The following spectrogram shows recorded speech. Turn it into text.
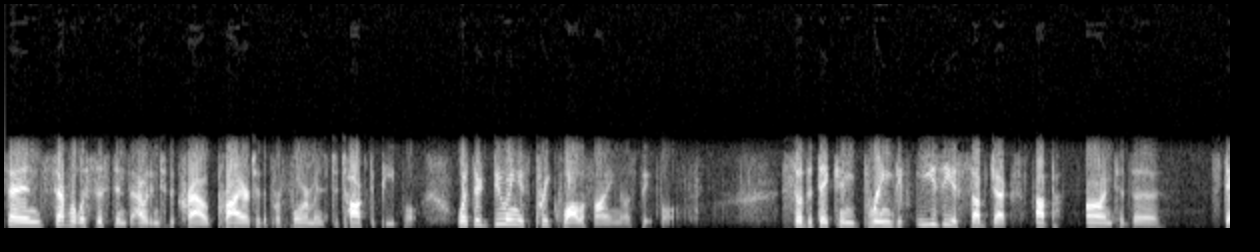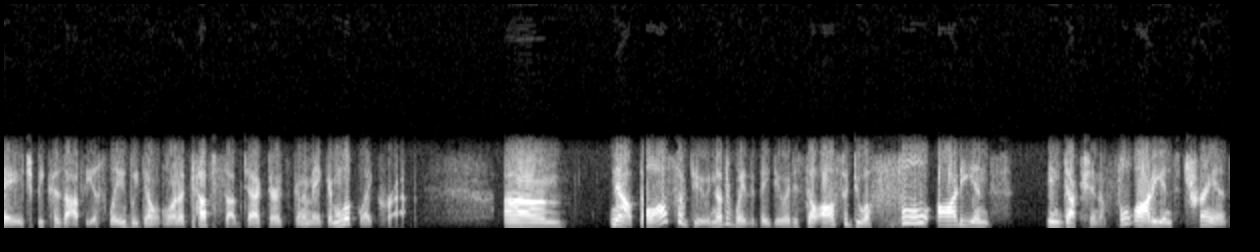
send several assistants out into the crowd prior to the performance to talk to people. What they're doing is pre qualifying those people so that they can bring the easiest subjects up onto the stage because obviously we don't want a tough subject or it's going to make him look like crap. Um, now, they'll also do another way that they do it is they'll also do a full audience induction, a full audience trance,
